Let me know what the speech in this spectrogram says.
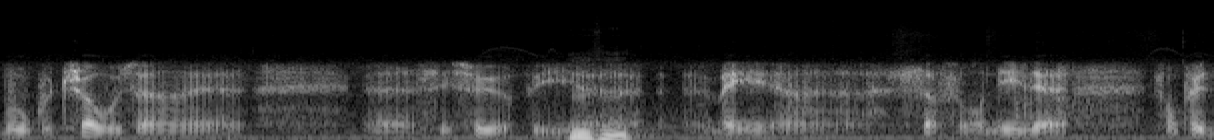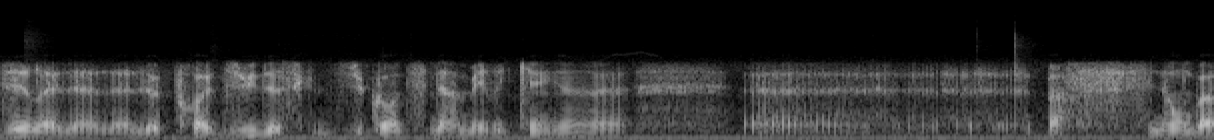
beaucoup de choses, hein. c'est sûr. Puis, mm-hmm. mais ça, on est le, on peut dire le, produit de, du continent américain. Hein. Parce sinon, ben,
